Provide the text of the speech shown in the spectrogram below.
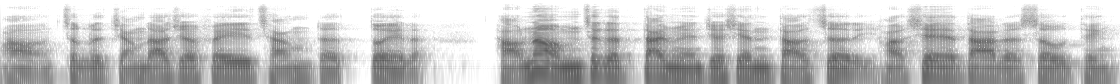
啊，这个讲到就非常的对了。好，那我们这个单元就先到这里，好，谢谢大家的收听。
